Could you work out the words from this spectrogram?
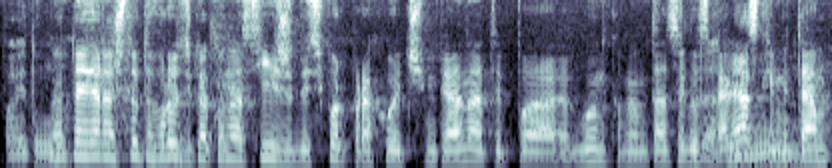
Поэтому... Ну, это, наверное, что-то вроде как у нас есть же до сих пор проходят чемпионаты по гонкам на мотоциклах с Да, колясками. ну, Там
